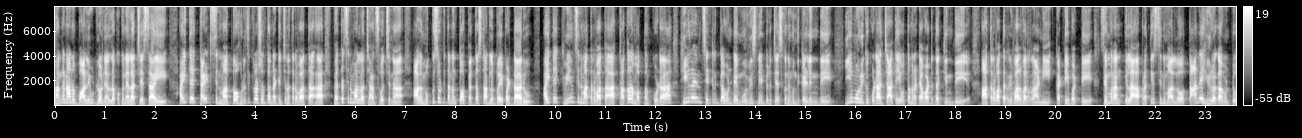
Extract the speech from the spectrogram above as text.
కంగనాను బాలీవుడ్లో నెలదొక్కునేలా చేశాయి. అయితే కైట్ సినిమాతో హృతిక్ రోషన్తో నటించిన తర్వాత పెద్ద సినిమాల్లో ఛాన్స్ వచ్చిన ఆమె ముక్కుసూటితనంతో పెద్ద స్టార్లు భయపడ్డారు. అయితే క్వీన్ సినిమా తర్వాత కథల మొత్తం కూడా హీరోయిన్ సెంట్రిక్గా ఉండే మూవీస్ని ఎంపిక చేసుకుని ముందుకెళ్ళింది. ఈ మూవీకి కూడా జాతీయ ఉత్తమ నటి అవార్డు దక్కింది. ఆ తర్వాత రివాల్వర్ రాణి కట్టి బట్టి సిమ్రన్ ఇలా ప్రతి సినిమాలో తానే హీరోగా ఉంటూ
